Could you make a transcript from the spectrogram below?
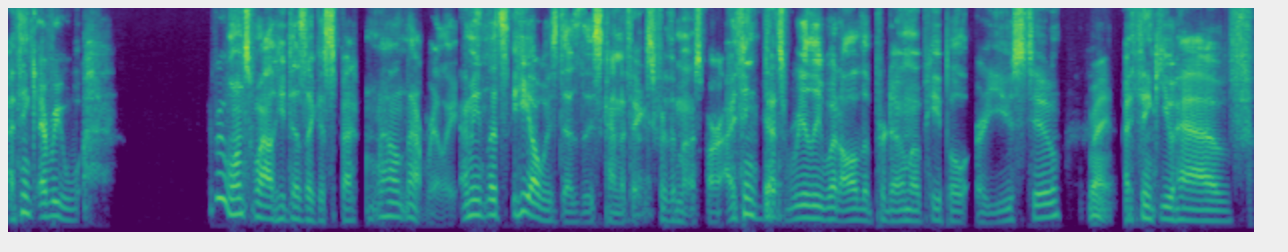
I think every every once in a while he does like a spec. Well, not really. I mean, let's. He always does these kind of things for the most part. I think that's really what all the Perdomo people are used to. Right. I think you have,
